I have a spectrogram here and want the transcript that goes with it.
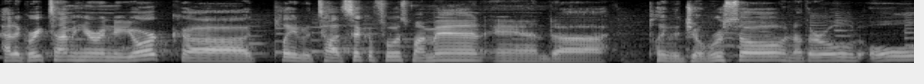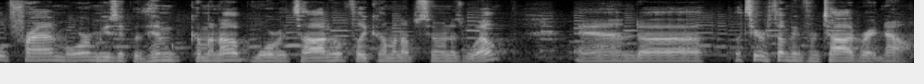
had a great time here in New York. Uh, played with Todd Sickafoose, my man, and uh, played with Joe Russo, another old, old friend. More music with him coming up. More with Todd, hopefully coming up soon as well. And uh, let's hear something from Todd right now.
